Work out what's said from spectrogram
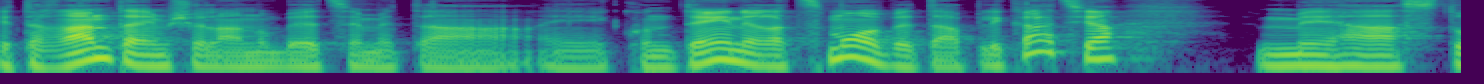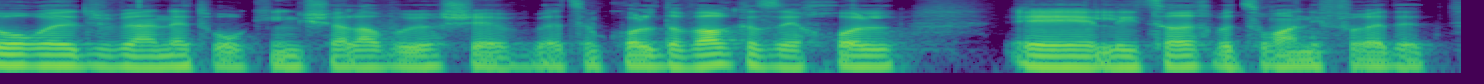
את ה runtime שלנו, בעצם את הקונטיינר עצמו ואת האפליקציה, מה storage וה networking שעליו הוא יושב. בעצם כל דבר כזה יכול אה, להיצרך בצורה נפרדת.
